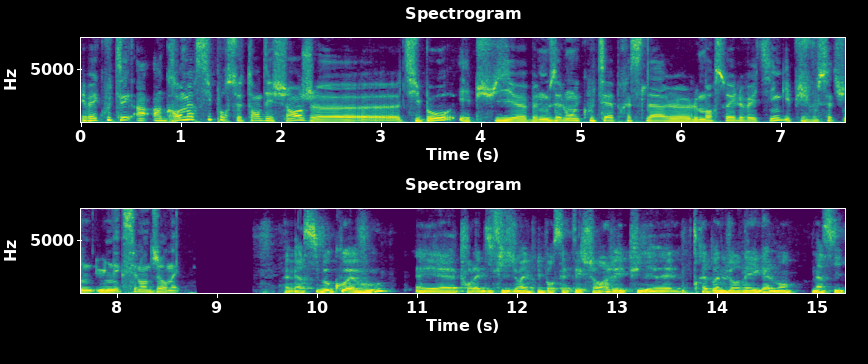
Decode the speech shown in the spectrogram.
eh ben écoutez, un, grand merci pour ce temps d'échange, euh, Thibaut. Et puis euh, ben, nous allons écouter après cela euh, le, morceau Elevating. Et puis je vous souhaite une, une excellente journée. Ben, merci beaucoup à vous et pour la diffusion et puis pour cet échange. Et puis très bonne journée également. Merci.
